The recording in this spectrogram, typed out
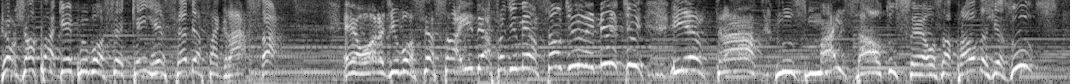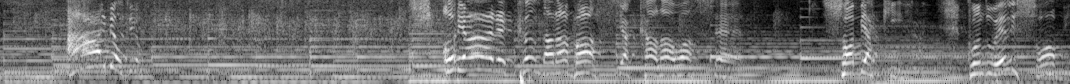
eu já paguei por você. Quem recebe essa graça? É hora de você sair dessa dimensão de limite e entrar nos mais altos céus. Aplauda Jesus. Ai, meu Deus. Sobe aqui. Quando ele sobe,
